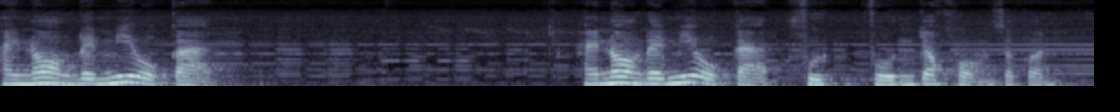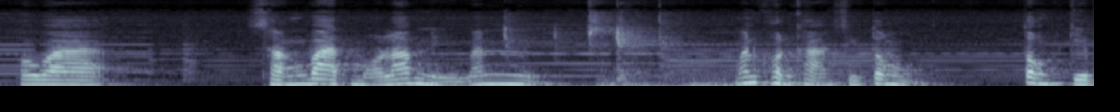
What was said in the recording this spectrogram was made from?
ให้น้องได้มีโอกาส ให้น้องได้มีโอกาสฝึกฝนเจ้าของซะก่อน เพราะว่าสังวาสหมอลำนี่มันมันค่อนข้างสิต้องต้องเก็บ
